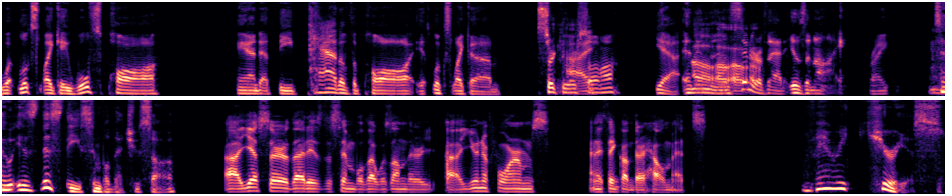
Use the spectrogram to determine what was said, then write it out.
what looks like a wolf's paw, and at the pad of the paw, it looks like a circular eye? saw. Yeah, and in Oh, the oh, oh, center oh. of that is an eye, right? So, is this the symbol that you saw? Uh, yes, sir. That is the symbol that was on their uh, uniforms and I think on their helmets. Very curious.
